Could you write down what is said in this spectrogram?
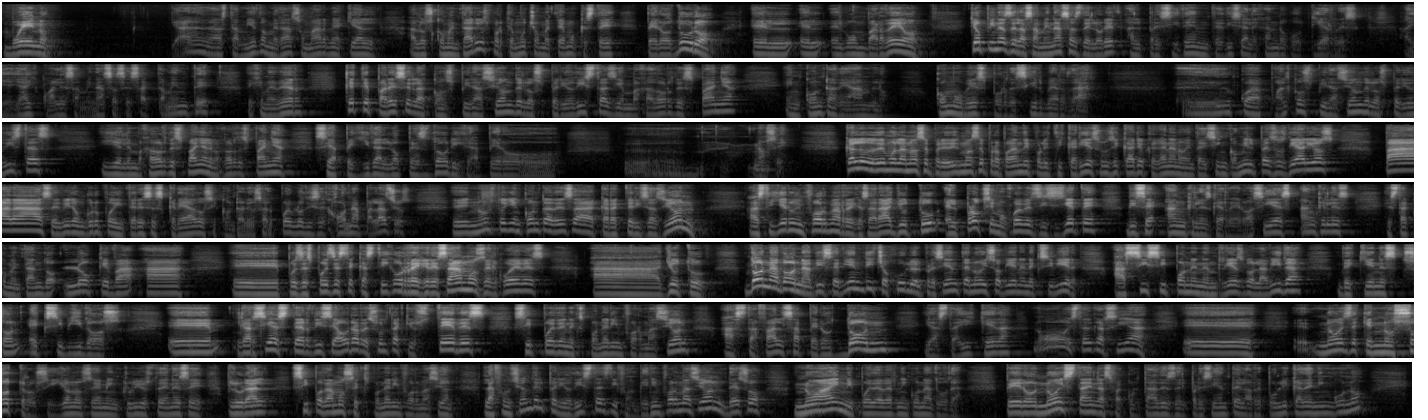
Bueno, ya hasta miedo me da asomarme aquí al, a los comentarios porque mucho me temo que esté, pero duro, el, el, el bombardeo. ¿Qué opinas de las amenazas de Loret al presidente? Dice Alejandro Gutiérrez. Ay, ay, ay, ¿cuáles amenazas exactamente? Déjeme ver. ¿Qué te parece la conspiración de los periodistas y embajador de España en contra de AMLO? ¿Cómo ves por decir verdad? Eh, ¿Cuál conspiración de los periodistas y el embajador de España? El embajador de España se apellida López Dóriga, pero... Eh, no sé. Carlos de Mola no hace periodismo, hace propaganda y politicaría. Es un sicario que gana 95 mil pesos diarios para servir a un grupo de intereses creados y contrarios al pueblo, dice Jona Palacios. Eh, no estoy en contra de esa caracterización. Astillero Informa regresará a YouTube el próximo jueves 17, dice Ángeles Guerrero. Así es, Ángeles está comentando lo que va a, eh, pues después de este castigo, regresamos el jueves a YouTube. Dona Dona dice, bien dicho Julio, el presidente no hizo bien en exhibir, así sí ponen en riesgo la vida de quienes son exhibidos. Eh, García Esther dice, ahora resulta que ustedes sí pueden exponer información hasta falsa, pero don, y hasta ahí queda. No, Esther García, eh, eh, no es de que nosotros, y yo no sé, me incluyo usted en ese plural, sí podamos exponer información. La función del periodista es difundir información, de eso no hay ni puede haber ninguna duda, pero no está en las facultades del presidente de la República de ninguno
